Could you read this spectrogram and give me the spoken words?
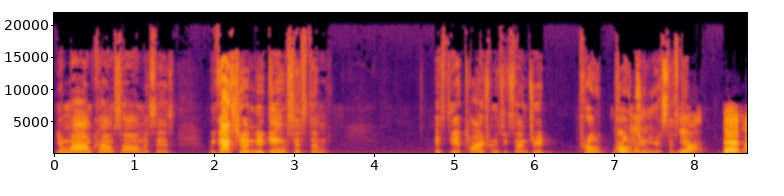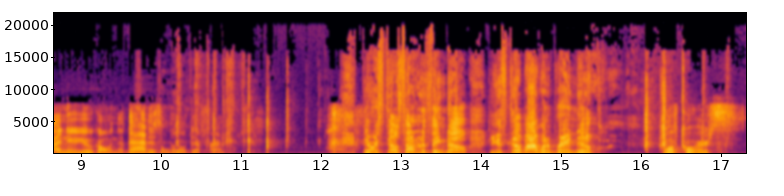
your mom comes home and says we got you a new game system it's the atari 2600 pro pro Okay. junior system Yeah, that I knew you were going there. That is a little different. they were still selling the thing though you can still buy one brand new well, of course.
